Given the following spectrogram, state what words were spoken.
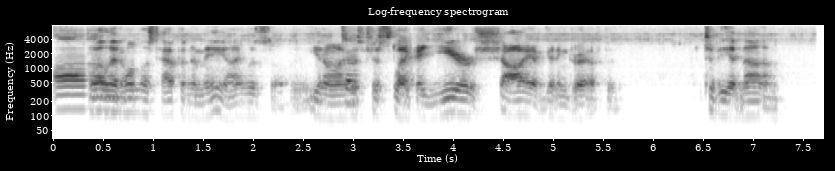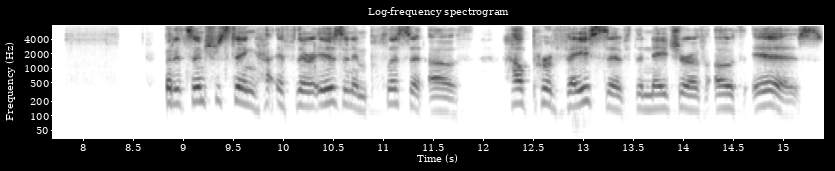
Um, Well, it almost happened to me. I was, you know, I So- was just like a year shy of getting drafted to Vietnam. But it's interesting if there is an implicit oath, how pervasive the nature of oath is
